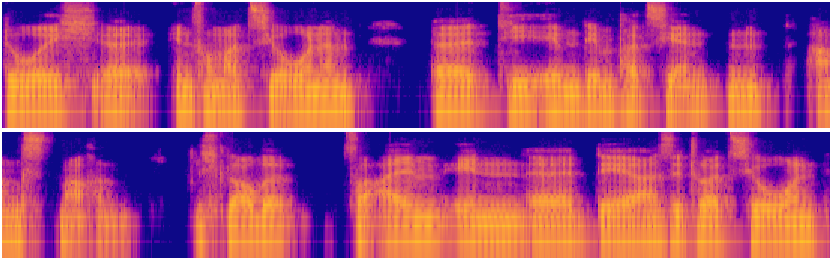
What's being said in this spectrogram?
durch äh, Informationen, äh, die eben dem Patienten Angst machen. Ich glaube, vor allem in äh, der Situation,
